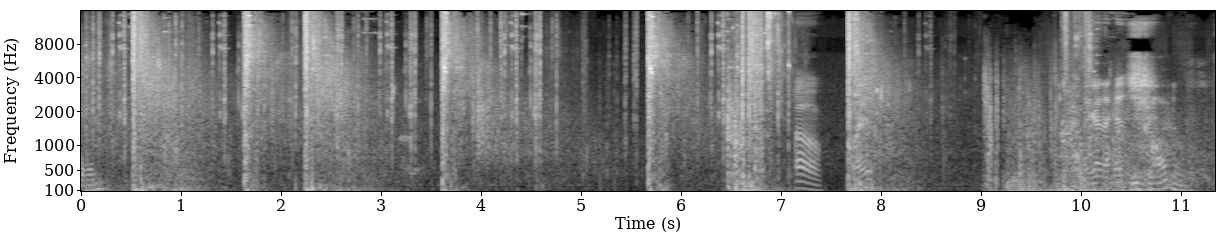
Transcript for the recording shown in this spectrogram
Hit him. Oh, what? I got a headshot. You got him.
